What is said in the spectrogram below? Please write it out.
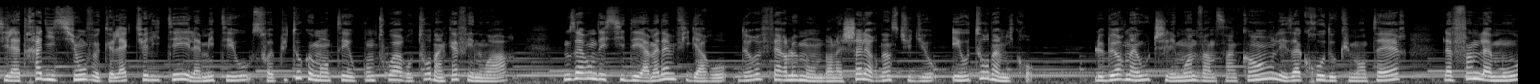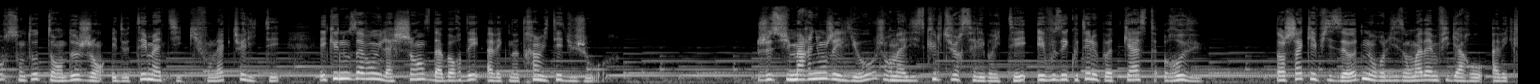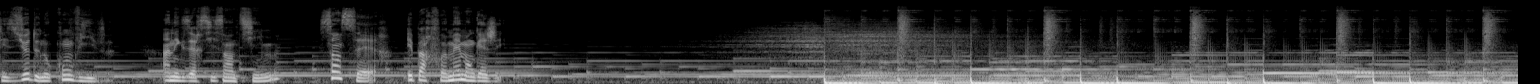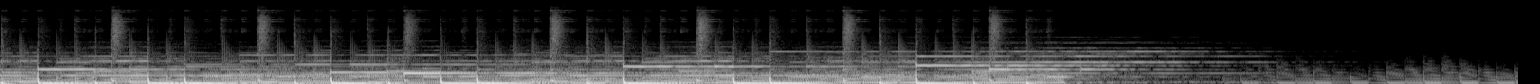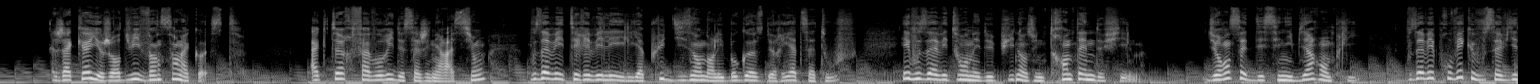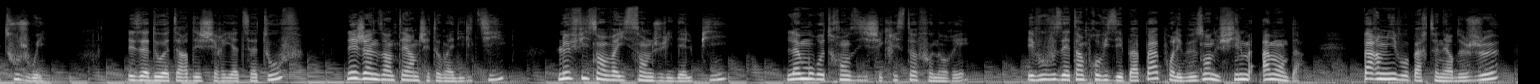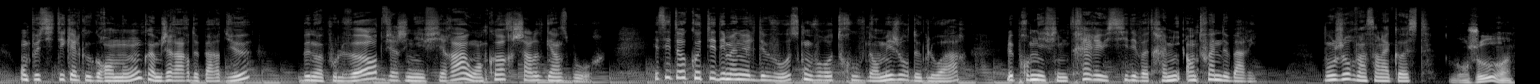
Si la tradition veut que l'actualité et la météo soient plutôt commentées au comptoir autour d'un café noir, nous avons décidé à Madame Figaro de refaire le monde dans la chaleur d'un studio et autour d'un micro. Le burn-out chez les moins de 25 ans, les accros documentaires, la fin de l'amour sont autant de gens et de thématiques qui font l'actualité et que nous avons eu la chance d'aborder avec notre invité du jour. Je suis Marion Géliot, journaliste culture célébrité, et vous écoutez le podcast Revue. Dans chaque épisode, nous relisons Madame Figaro avec les yeux de nos convives. Un exercice intime, sincère et parfois même engagé. J'accueille aujourd'hui Vincent Lacoste. Acteur favori de sa génération, vous avez été révélé il y a plus de dix ans dans Les Beaux Gosses de Riyad Satouf et vous avez tourné depuis dans une trentaine de films. Durant cette décennie bien remplie, vous avez prouvé que vous saviez tout jouer. Les ados attardés chez Riyad Satouf, les jeunes internes chez Thomas Dilty, le fils envahissant de Julie Delpy, l'amoureux transi chez Christophe Honoré, et vous vous êtes improvisé papa pour les besoins du film Amanda. Parmi vos partenaires de jeu, on peut citer quelques grands noms comme Gérard Depardieu, Benoît Poulvorde, Virginie Efira ou encore Charlotte Gainsbourg. Et c'est aux côtés d'Emmanuel DeVos qu'on vous retrouve dans Mes jours de gloire, le premier film très réussi de votre ami Antoine de Barry. Bonjour Vincent Lacoste. Bonjour.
